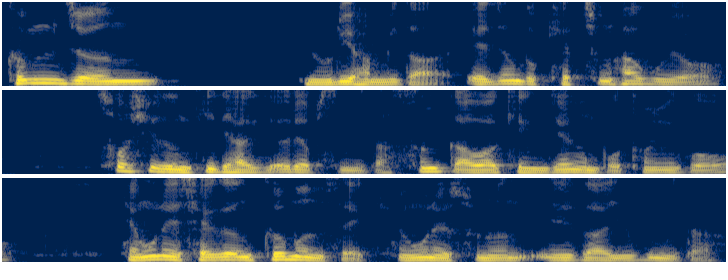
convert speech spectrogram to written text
금전 유리합니다. 애정도 개청하고요. 소식은 기대하기 어렵습니다. 성과와 경쟁은 보통이고 행운의 색은 검은색, 행운의 수는 1과 6입니다.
